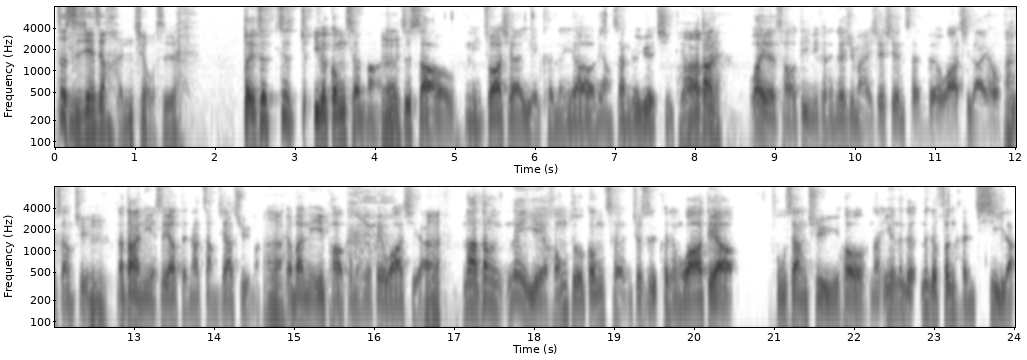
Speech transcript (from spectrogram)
这个时间是要很久，是不是？对，这这就一个工程嘛，那至少你抓起来也可能要两三个月起跳。那当然。外野的草地，你可能可以去买一些现成的，挖起来以后铺上去。嗯，那当然你也是要等它长下去嘛，啊，要不然你一跑可能也被挖起来。那当内野红土的工程，就是可能挖掉铺上去以后，那因为那个那个分很细啦，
